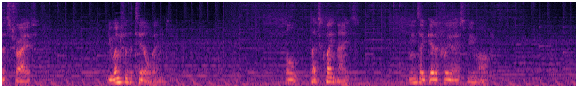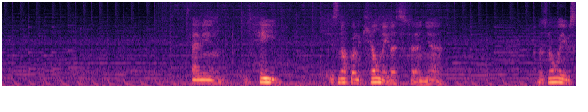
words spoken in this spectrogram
Let's try it. You went for the Tailwind. Well, that's quite nice. It means I get a free Ice Beam off. I mean, he is not going to kill me this turn, yeah. There's no way he was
